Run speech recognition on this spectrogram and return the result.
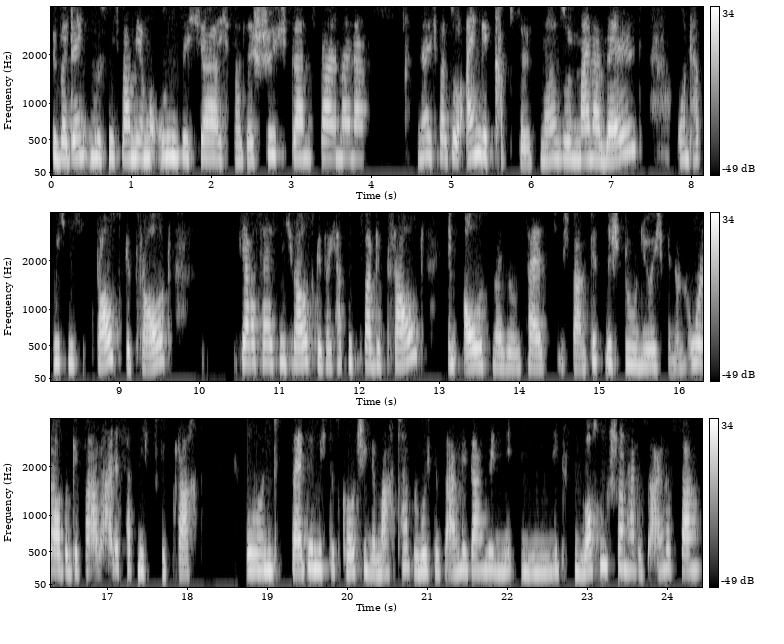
überdenken müssen. Ich war mir immer unsicher, ich war sehr schüchtern, ich war in meiner, ne, ich war so eingekapselt, ne, so in meiner Welt und habe mich nicht rausgetraut. Ja, was heißt nicht rausgetraut? Ich habe mich zwar getraut im Außen, also das heißt, ich war im Fitnessstudio, ich bin in Urlaube gefahren, aber alles hat nichts gebracht. Und seitdem ich das Coaching gemacht habe, wo ich das angegangen bin, in den nächsten Wochen schon hat es angefangen,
